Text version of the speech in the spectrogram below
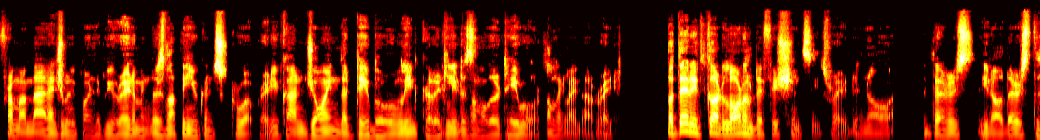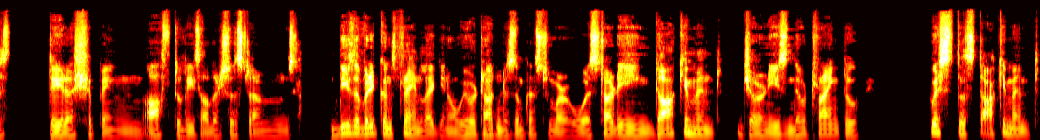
from a management point of view, right? I mean, there's nothing you can screw up, right? You can't join the table incorrectly to some other table or something like that, right? But then it's got a lot of deficiencies, right? You know, there is, you know, there's this data shipping off to these other systems these are very constrained. Like, you know, we were talking to some customer who was studying document journeys and they were trying to twist this document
